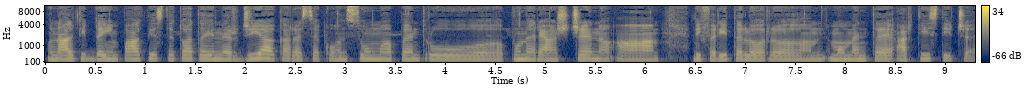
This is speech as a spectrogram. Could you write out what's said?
Un alt tip de impact este toată energia care se consumă pentru punerea în scenă a diferitelor momente artistice.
